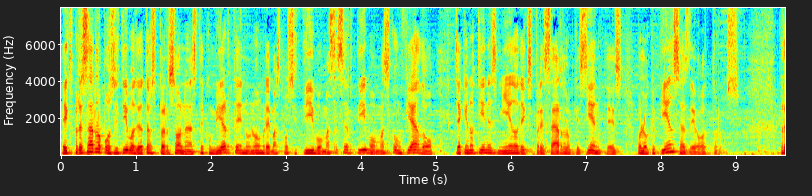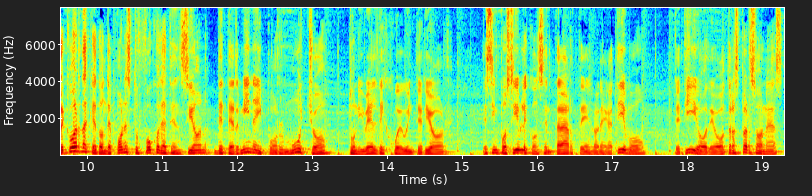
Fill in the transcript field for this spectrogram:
Expresar lo positivo de otras personas te convierte en un hombre más positivo, más asertivo, más confiado, ya que no tienes miedo de expresar lo que sientes o lo que piensas de otros. Recuerda que donde pones tu foco de atención determina y por mucho tu nivel de juego interior. Es imposible concentrarte en lo negativo, de ti o de otras personas,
